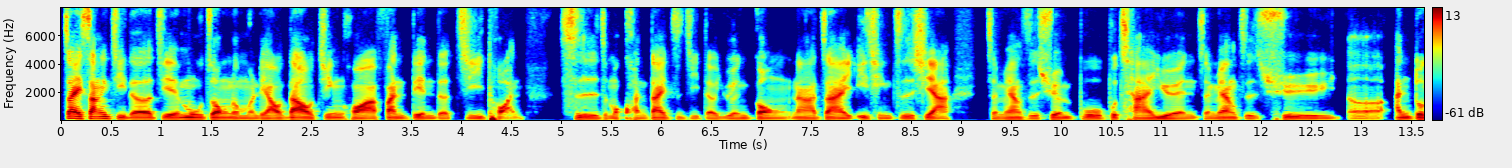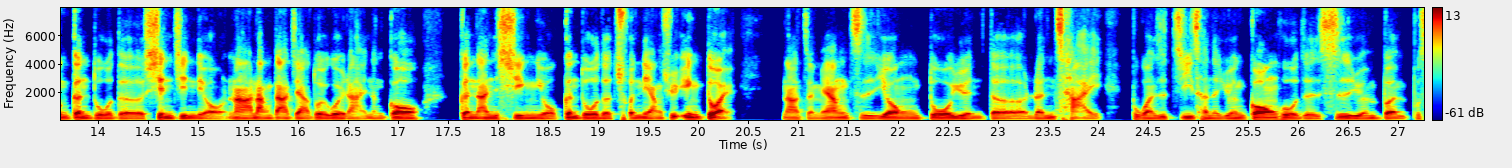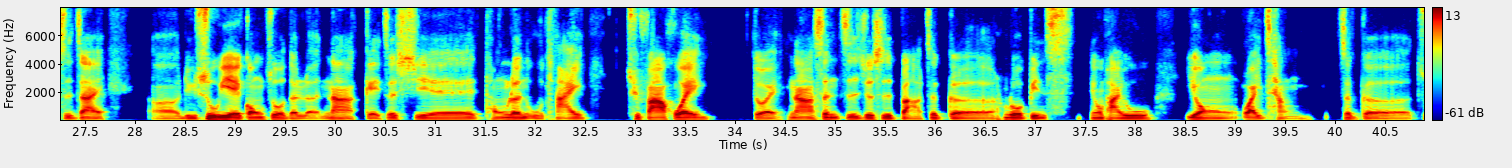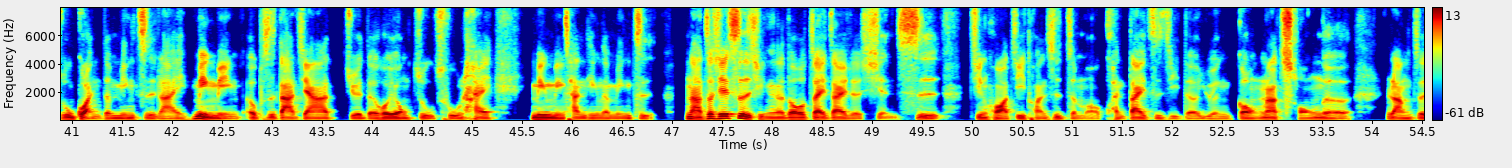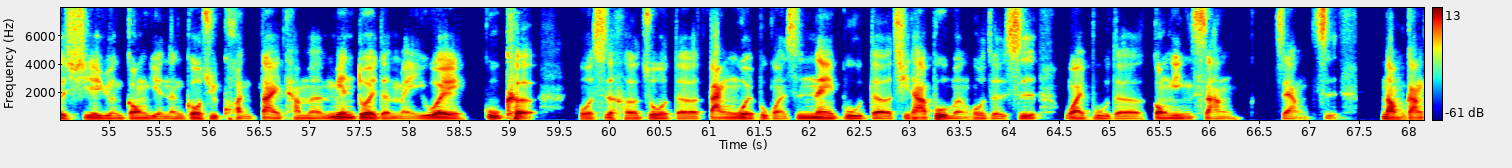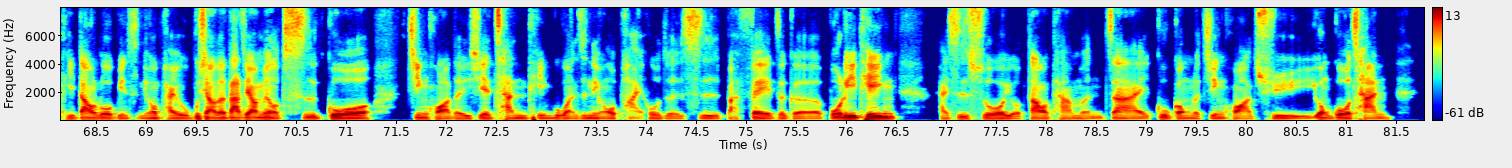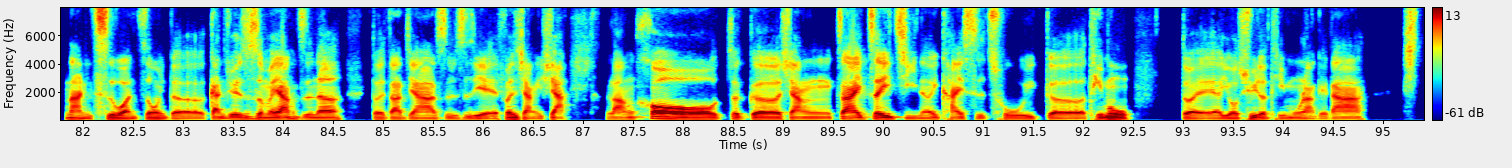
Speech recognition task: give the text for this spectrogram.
在上一集的节目中呢，我们聊到金华饭店的集团是怎么款待自己的员工。那在疫情之下，怎么样子宣布不裁员？怎么样子去呃安顿更多的现金流？那让大家对未来能够更安心，有更多的存粮去应对。那怎么样子用多元的人才，不管是基层的员工，或者是原本不是在呃旅宿业工作的人，那给这些同仁舞台去发挥。对，那甚至就是把这个 Robins 牛排屋用外场这个主管的名字来命名，而不是大家觉得会用主厨来命名餐厅的名字。那这些事情呢，都在在的显示晶华集团是怎么款待自己的员工，那从而让这些员工也能够去款待他们面对的每一位顾客，或是合作的单位，不管是内部的其他部门，或者是外部的供应商这样子。那我们刚提到罗宾斯牛排我，不晓得大家有没有吃过晶华的一些餐厅，不管是牛排或者是 buffet 这个伯利厅。还是说有到他们在故宫的精华去用过餐？那你吃完之后，你的感觉是什么样子呢？对大家是不是也分享一下？然后这个想在这一集呢，一开始出一个题目，对，有趣的题目啦，给大家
